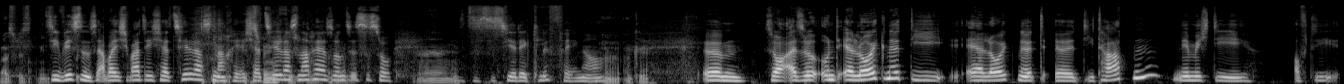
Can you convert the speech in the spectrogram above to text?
Was wissen die? Sie wissen es, aber ich warte, ich erzähle das nachher. Ich erzähle das nachher, ja. sonst ist es so. Das ist hier der Cliffhanger. Okay. Ähm, so, also und er leugnet die, er leugnet äh, die Taten, nämlich die auf die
